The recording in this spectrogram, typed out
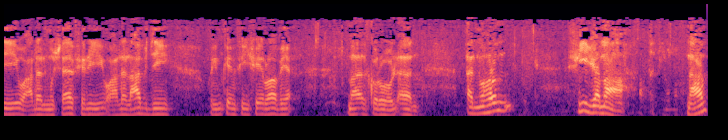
وعلى المسافر وعلى العبد ويمكن في شيء رابع ما أذكره الآن. المهم في جماعة. نعم؟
